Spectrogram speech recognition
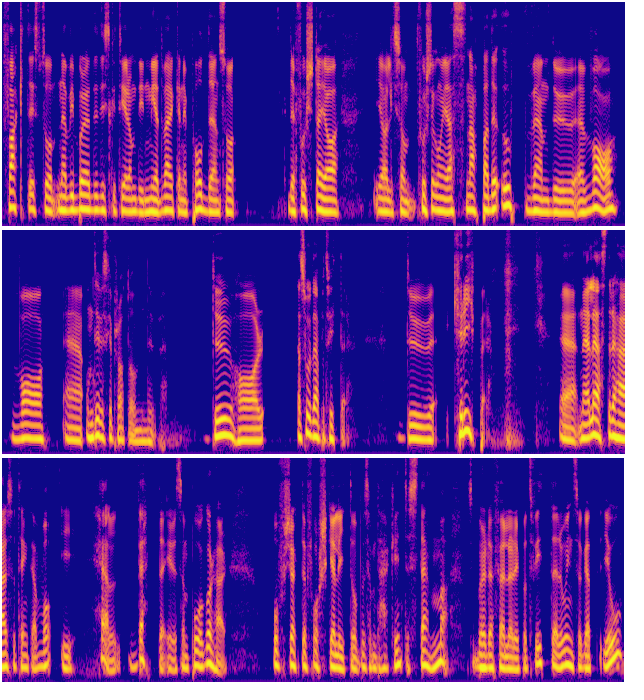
faktiskt så när vi började diskutera om din medverkan i podden så det första jag, jag liksom, första gången jag snappade upp vem du eh, var, var eh, om det vi ska prata om nu. Du har, jag såg det här på Twitter, du kryper. Eh, när jag läste det här så tänkte jag, vad i helvete är det som pågår här? Och försökte forska lite och bestämde, det här kan ju inte stämma. Så började jag följa dig på Twitter och insåg att jo,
